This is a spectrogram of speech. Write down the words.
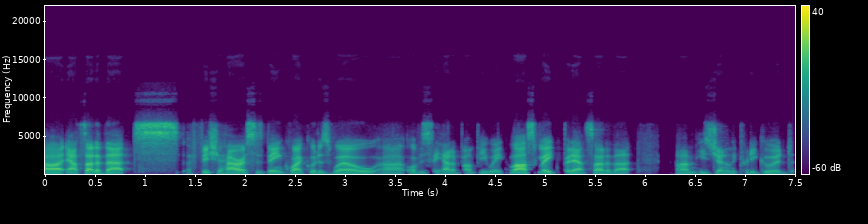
Uh, outside of that, Fisher Harris has been quite good as well. Uh, obviously had a bumpy week last week, but outside of that, um, he's generally pretty good.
